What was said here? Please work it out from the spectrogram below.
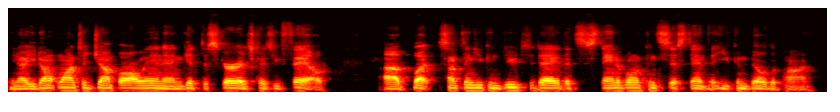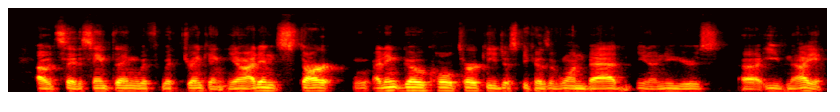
You know, you don't want to jump all in and get discouraged because you failed, uh, but something you can do today that's sustainable and consistent that you can build upon. I would say the same thing with with drinking. You know, I didn't start, I didn't go cold turkey just because of one bad, you know, New Year's uh, Eve night.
